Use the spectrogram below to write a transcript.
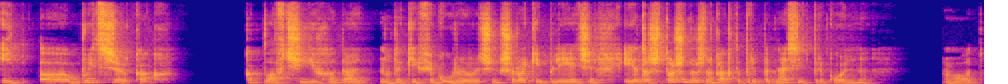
и э, быть как как плавчиха, да, ну, такие фигуры, очень широкие плечи. И это же тоже нужно как-то преподносить прикольно. Вот.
